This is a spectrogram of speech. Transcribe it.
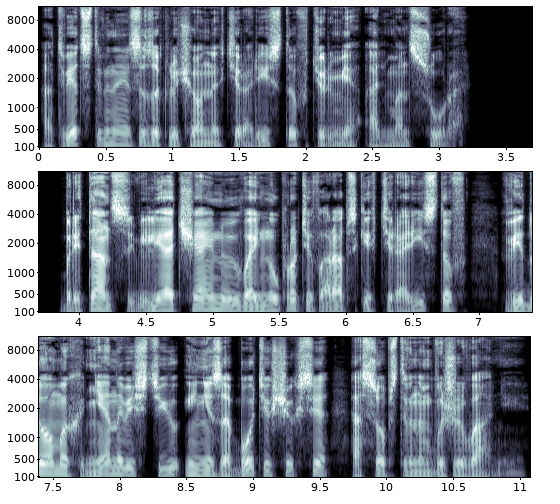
ответственная за заключенных террористов в тюрьме Аль-Мансура. Британцы вели отчаянную войну против арабских террористов, ведомых ненавистью и не заботящихся о собственном выживании.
